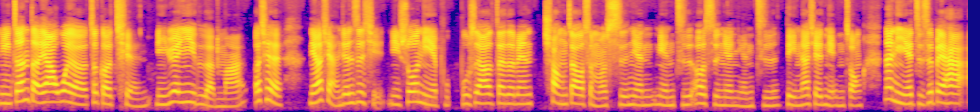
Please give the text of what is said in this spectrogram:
你真的要为了这个钱，你愿意忍吗？而且你要想一件事情，你说你也不不是要在这边创造什么十年年资、二十年年资，领那些年终，那你也只是被他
